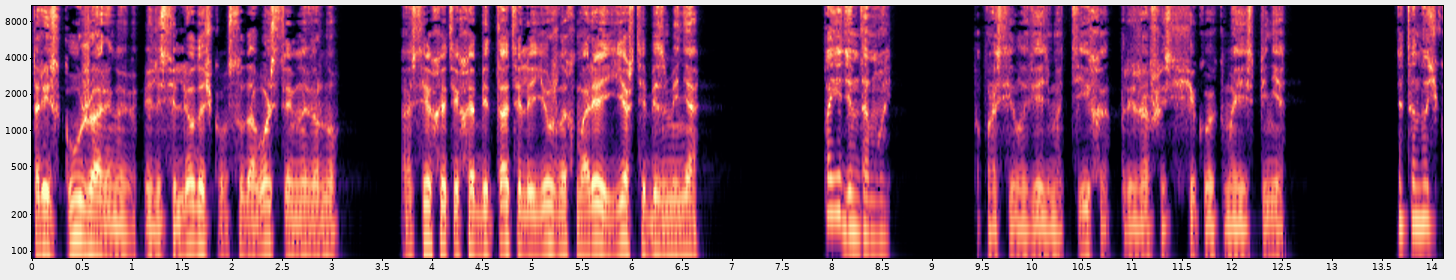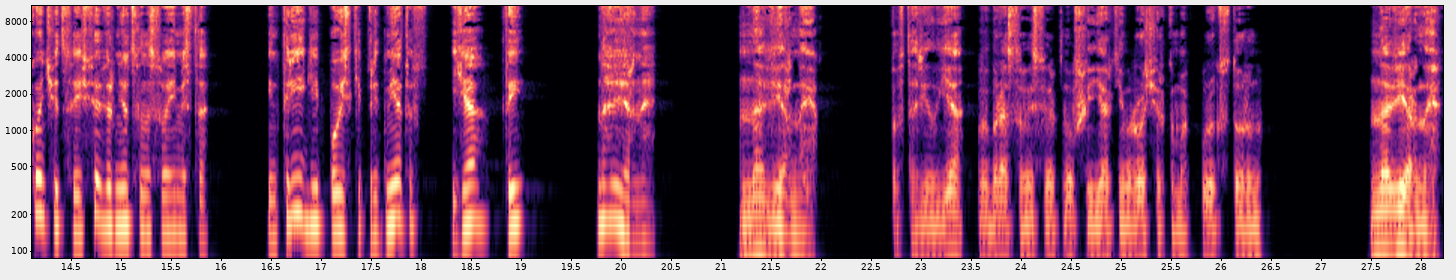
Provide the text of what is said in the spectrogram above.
Треску жареную или селедочку с удовольствием наверну. А всех этих обитателей южных морей ешьте без меня. — Поедем домой, — попросила ведьма тихо, прижавшись щекой к моей спине. — Эта ночь кончится, и все вернется на свои места. Интриги, поиски предметов, я, ты. Наверное. — Наверное. — повторил я, выбрасывая сверкнувший ярким росчерком окурок в сторону. «Наверное.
